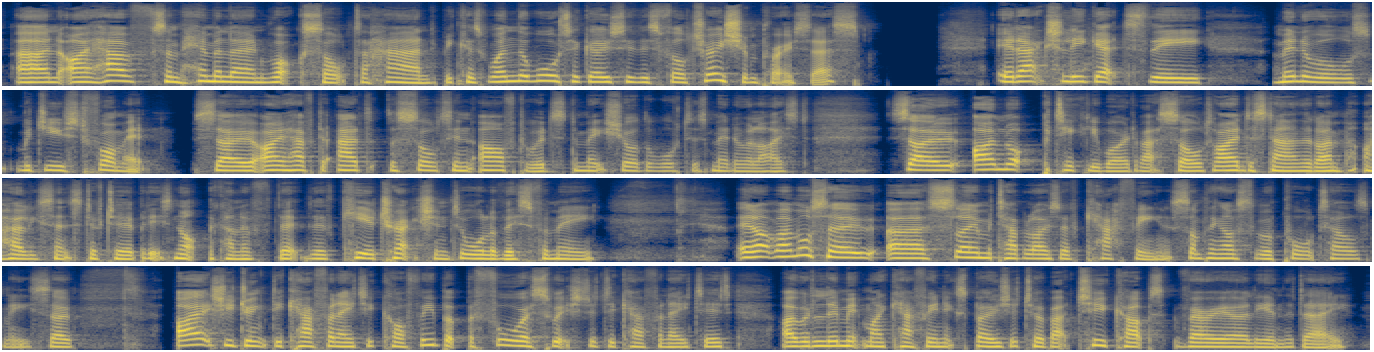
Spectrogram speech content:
And I have some Himalayan rock salt to hand because when the water goes through this filtration process, it actually gets the minerals reduced from it. So I have to add the salt in afterwards to make sure the water's mineralized. So I'm not particularly worried about salt. I understand that I'm highly sensitive to it, but it's not the kind of the, the key attraction to all of this for me. And I'm also a slow metabolizer of caffeine. Something else the report tells me. So I actually drink decaffeinated coffee, but before I switched to decaffeinated, I would limit my caffeine exposure to about two cups very early in the day.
